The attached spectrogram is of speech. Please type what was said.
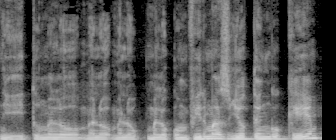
y tú me lo, me lo, me lo, me lo confirmas. Yo tengo que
